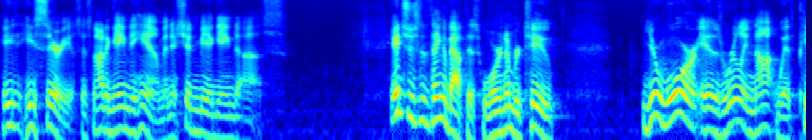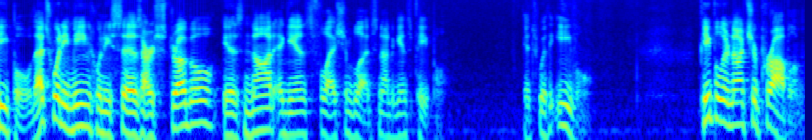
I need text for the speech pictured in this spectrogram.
he, he's serious. It's not a game to him, and it shouldn't be a game to us. Interesting thing about this war, number two, your war is really not with people. That's what he means when he says our struggle is not against flesh and blood. It's not against people. It's with evil. People are not your problem.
